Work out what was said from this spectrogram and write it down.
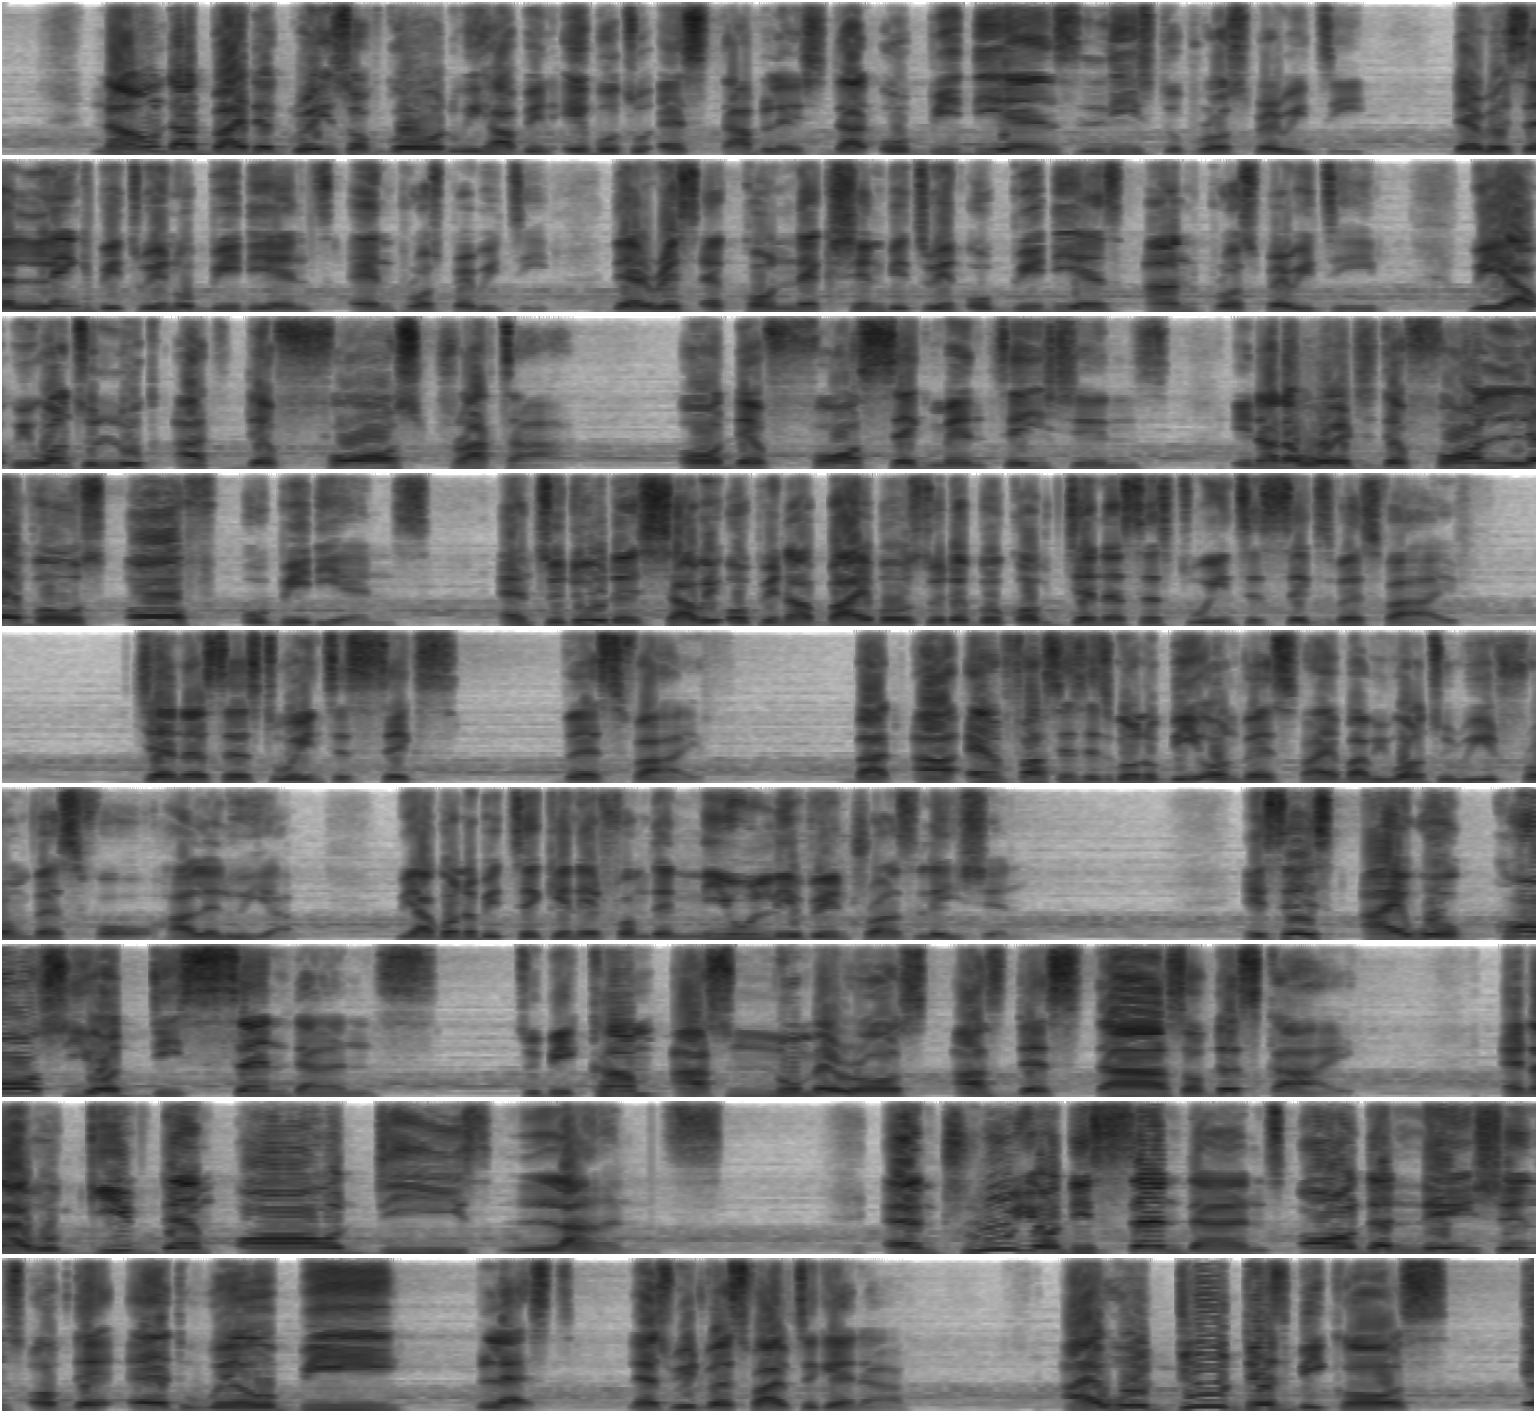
now that by the grace of god we have been able to establish that obedience leads to prosperity there is a link between obedience and prosperity. There is a connection between obedience and prosperity. We are we want to look at the four strata or the four segmentations. In other words the four levels of obedience. And to do this shall we open our bibles to the book of genesis 26 verse 5 genesis 26 verse 5 but our emphasis is going to be on verse 5 but we want to read from verse 4 hallelujah we are going to be taking it from the New Living Translation. It says, I will cause your descendants to become as numerous as the stars of the sky, and I will give them all these lands. And through your descendants, all the nations of the earth will be blessed. Let's read verse 5 together. I will do this because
